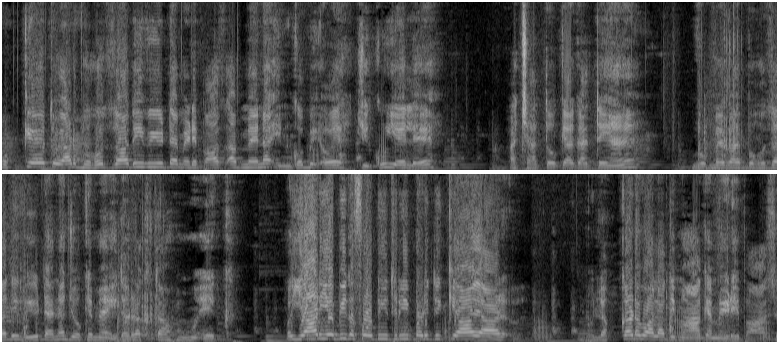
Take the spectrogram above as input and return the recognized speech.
ओके तो यार बहुत ज़्यादा वीट है मेरे पास। अब मैं ना इनको भी, ओए, चिकू ये ले। अच्छा तो क्या कहते हैं? वो मेरे पास बहुत ज़्यादा वीट है ना, जो कि मैं इधर रखता हूँ, एक। और यार, ये भी तो फोर्टी थ्री पड़ी थी, क्या यार? लक्कड़ वाला दिमाग है मेरे पास।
